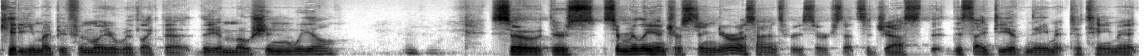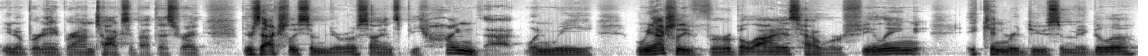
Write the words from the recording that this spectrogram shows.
Kitty, you might be familiar with like the, the emotion wheel. Mhm. So there's some really interesting neuroscience research that suggests that this idea of name it to tame it, you know, Brene Brown talks about this, right? There's actually some neuroscience behind that. When we when we actually verbalize how we're feeling, it can reduce amygdala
